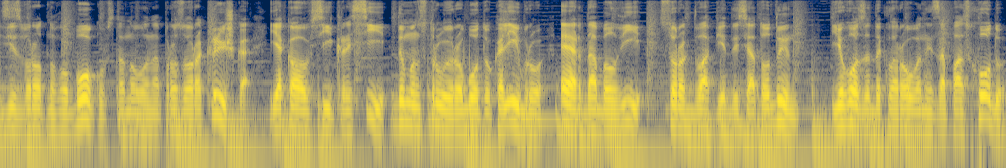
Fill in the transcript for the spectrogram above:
Зі зворотного боку встановлена прозора кришка, яка у всій красі демонструє роботу калібру RWV 4251. Його задекларований запас ходу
